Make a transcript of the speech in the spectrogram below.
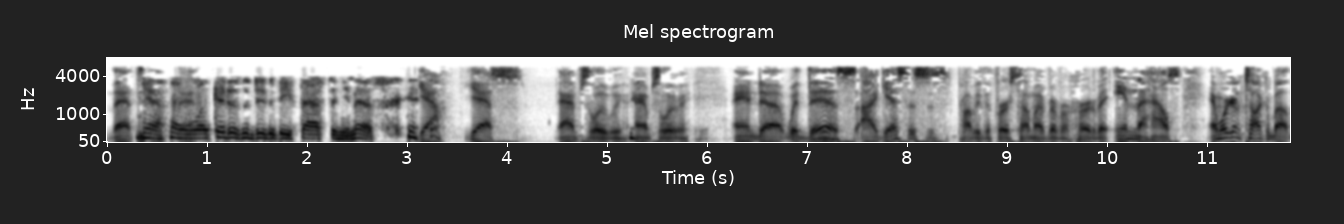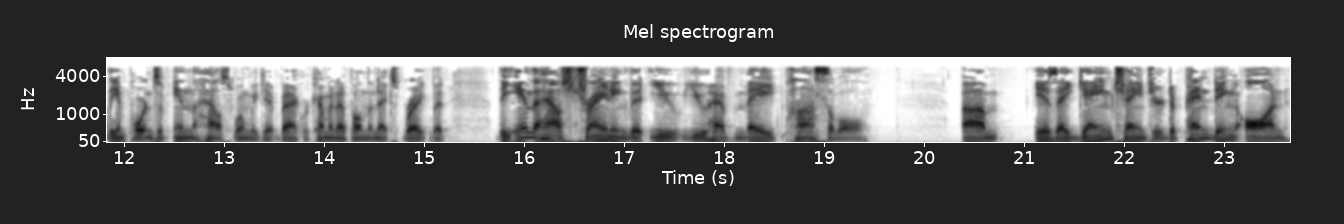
That's yeah. Mean, what good does it do to be fast and you miss? yeah. Yes. Absolutely. Absolutely. And uh, with this, I guess this is probably the first time I've ever heard of it in the house. And we're going to talk about the importance of in the house when we get back. We're coming up on the next break, but the in the house training that you you have made possible um, is a game changer, depending on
